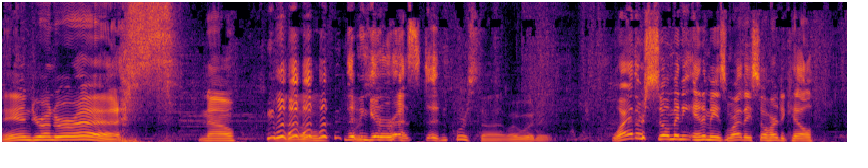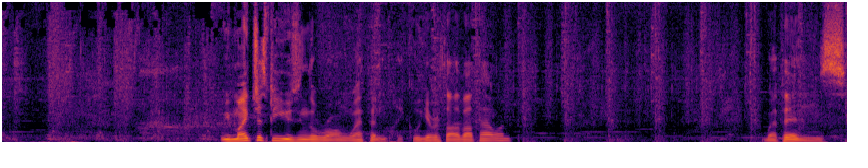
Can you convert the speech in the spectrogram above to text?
and you're under arrest. No, No, didn't get arrested. Of course not. Why would it? Why are there so many enemies? Why are they so hard to kill? We might just be using the wrong weapon. Like, we ever thought about that one? Weapons.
